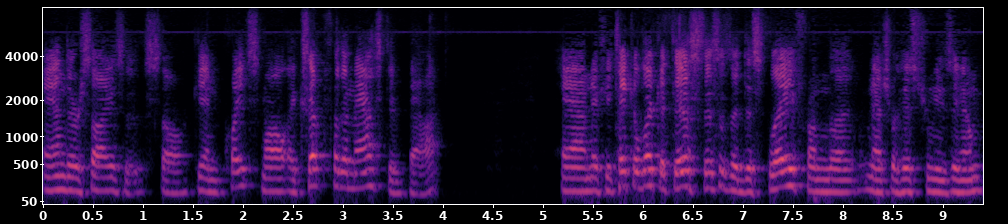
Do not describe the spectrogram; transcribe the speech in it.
and their sizes. So again, quite small, except for the mastiff bat. And if you take a look at this, this is a display from the Natural History Museum.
